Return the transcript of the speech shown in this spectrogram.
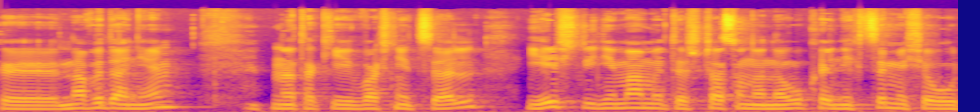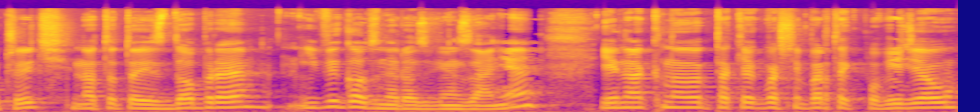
e, na wydanie na taki właśnie cel. Jeśli nie mamy też czasu na naukę, nie chcemy się uczyć, no to to jest dobre i wygodne rozwiązanie. Jednak, no, tak jak właśnie Bartek powiedział,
